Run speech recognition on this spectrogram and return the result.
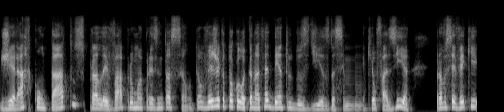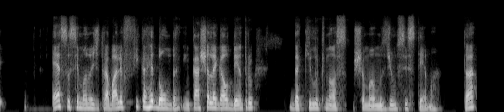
Gerar contatos para levar para uma apresentação. Então, veja que eu estou colocando até dentro dos dias da semana que eu fazia, para você ver que essa semana de trabalho fica redonda, encaixa legal dentro daquilo que nós chamamos de um sistema, tá?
